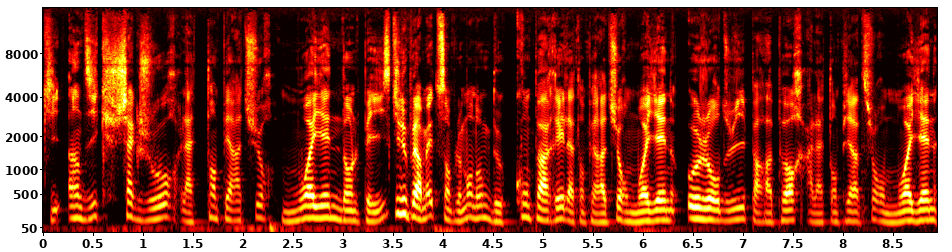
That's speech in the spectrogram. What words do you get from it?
qui indique chaque jour la température moyenne dans le pays, ce qui nous permet tout simplement donc de comparer la température moyenne aujourd'hui par rapport à la température moyenne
